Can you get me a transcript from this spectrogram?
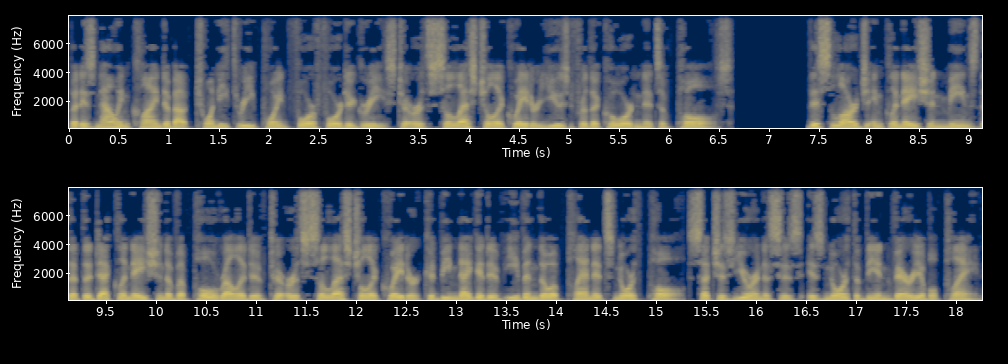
but is now inclined about 23.44 degrees to Earth's celestial equator used for the coordinates of poles. This large inclination means that the declination of a pole relative to Earth's celestial equator could be negative even though a planet's north pole such as Uranus's is north of the invariable plane.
